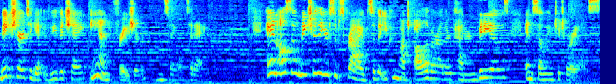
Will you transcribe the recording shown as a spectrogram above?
Make sure to get Vivace and Fraser on sale today. And also make sure that you're subscribed so that you can watch all of our other pattern videos and sewing tutorials.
